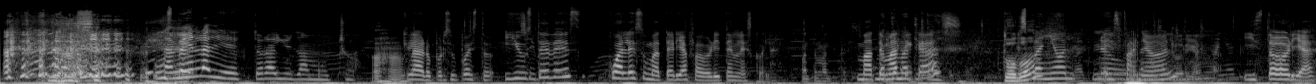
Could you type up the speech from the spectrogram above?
También la directora ayuda mucho. Ajá. Claro, por supuesto. ¿Y ustedes cuál es su materia favorita en la escuela? Matemáticas. ¿Matemáticas? ¿Todo? Español. Español. Historia. Biología.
